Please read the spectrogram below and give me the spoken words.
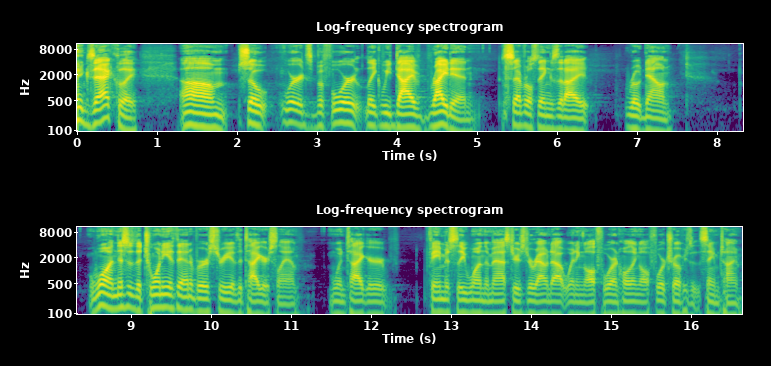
exactly. Um, so words before like we dive right in, several things that I wrote down. One, this is the 20th anniversary of the Tiger Slam when Tiger famously won the Masters to round out winning all four and holding all four trophies at the same time.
